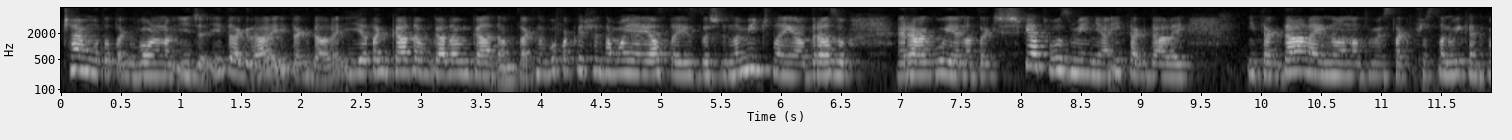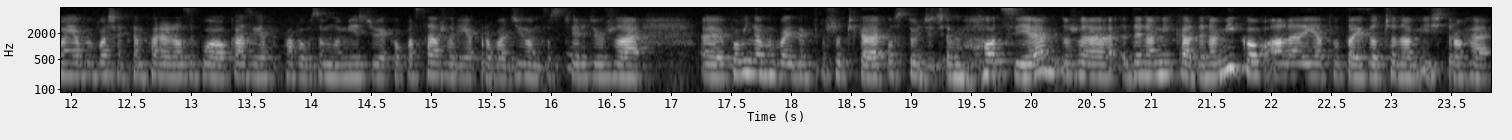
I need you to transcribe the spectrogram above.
czemu to tak wolno idzie? I tak dalej, i tak dalej. I ja tak gadam, gadam, gadam, tak, no bo faktycznie ta moja jazda jest dość dynamiczna, ja od razu reaguję na to, jak się światło zmienia i tak dalej i tak dalej. No natomiast tak przez ten weekend majowy właśnie tam parę razy była okazja, że Paweł ze mną jeździł jako pasażer, ja prowadziłam, to stwierdził, że e, powinnam chyba jednak troszeczkę ostudzić emocje, że dynamika dynamiką, ale ja tutaj zaczynam iść trochę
